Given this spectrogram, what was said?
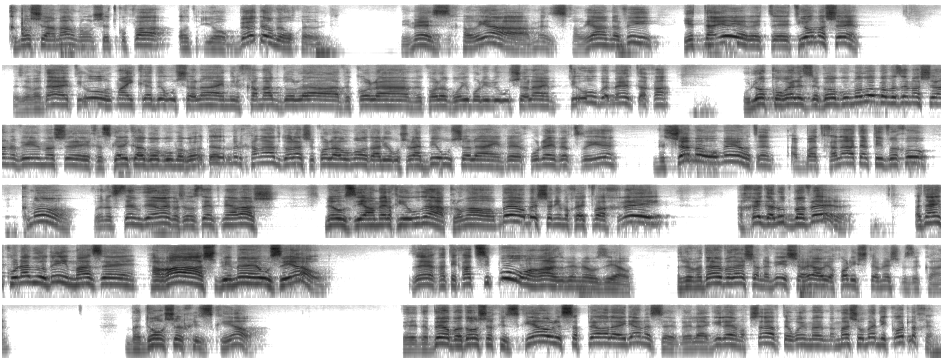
כמו שאמרנו, שתקופה עוד הרבה יותר מאוחרת, בימי זכריה, זכריה הנביא, יתאר את, את יום השם. וזה ודאי תיאור מה יקרה בירושלים, מלחמה גדולה, וכל, ה, וכל הגויים עולים לירושלים, תיאור באמת ככה הוא לא קורא לזה גוג ומגוג, אבל זה מה שהנביאים, מה שחזקאל יקרא גוג ומגוג, מלחמה הגדולה של כל האומות על ירושלים, בירושלים וכולי, ואיך זה יהיה. ושם הוא אומר, בהתחלה אתם תברחו, כמו ונשאתם גדי הרגע, שנשאתם פני הרש, מעוזיהו מלך יהודה. כלומר, הרבה הרבה שנים אחרי, כבר אחרי, אחרי גלות בבל, עדיין כולם יודעים מה זה הרעש בימי עוזיהו. זה חתיכת סיפור הרעש בימי עוזיהו. אז בוודאי ובוודאי שהנביא ישעיהו יכול להשתמש בזה כאן, בדור של חזקיהו. ולדבר בדור של חזקיהו, לספר על העניין הזה, ולהגיד להם עכשיו, אתם רואים מה שעומד לקרות לכם.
